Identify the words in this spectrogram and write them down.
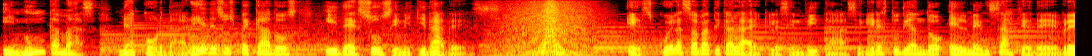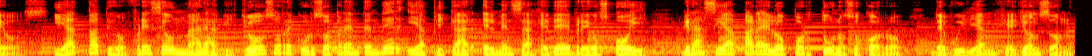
y nunca más me acordaré de sus pecados y de sus iniquidades. Escuela Sabática Like les invita a seguir estudiando el mensaje de Hebreos y ADPA te ofrece un maravilloso recurso para entender y aplicar el mensaje de Hebreos hoy. Gracia para el oportuno socorro de William G. Johnson.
